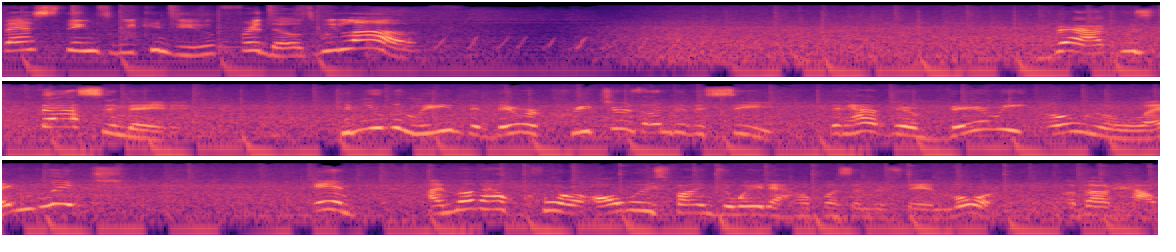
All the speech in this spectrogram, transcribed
best things we can do for those we love. That was fascinating! Can you believe that there are creatures under the sea that have their very own language? And I love how Cora always finds a way to help us understand more about how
